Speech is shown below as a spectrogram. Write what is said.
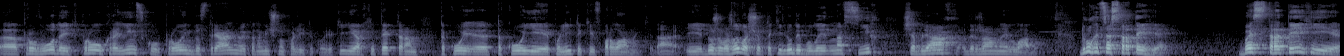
е, проводить проукраїнську, проіндустріальну економічну політику, який є архітектором такої, е, такої політики в парламенті. Да? І дуже важливо, щоб такі люди були на всіх щаблях державної влади. Друге, це стратегія. Без стратегії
